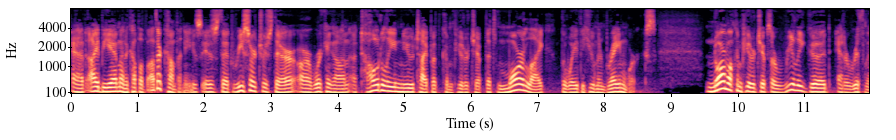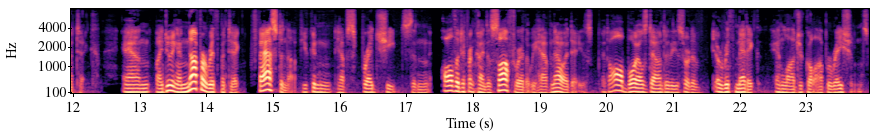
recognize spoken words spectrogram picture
at IBM and a couple of other companies is that researchers there are working on a totally new type of computer chip that's more like the way the human brain works. Normal computer chips are really good at arithmetic. And by doing enough arithmetic fast enough, you can have spreadsheets and all the different kinds of software that we have nowadays. It all boils down to these sort of arithmetic and logical operations.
